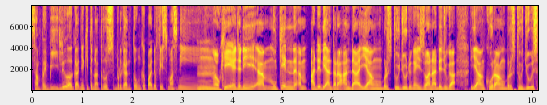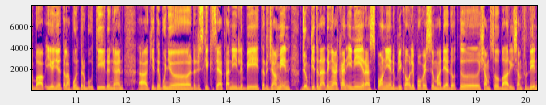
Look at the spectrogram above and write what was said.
sampai bila agaknya kita nak terus bergantung kepada face mask ni? Hmm, okey. Jadi um, mungkin um, ada di antara anda yang bersetuju dengan Izwan, ada juga yang kurang bersetuju sebab ianya telah pun terbukti dengan uh, kita punya dari segi kesihatan ni lebih terjamin. Jom kita nak dengarkan ini respon yang diberikan oleh Profesor Mahdia Dr. Syamsul Bahari Syamsuddin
